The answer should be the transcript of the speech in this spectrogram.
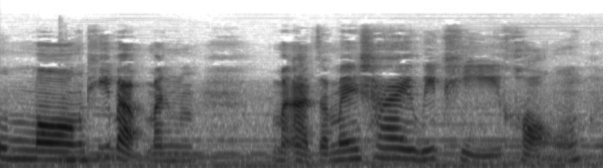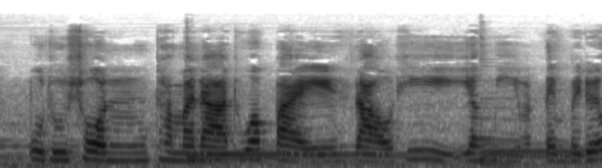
มุมมองที่แบบมันมันอาจจะไม่ใช่วิถีของ ปุถุชนธรรมดาทั่วไปเราที่ยังมีแบบเต็มไปด้วย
